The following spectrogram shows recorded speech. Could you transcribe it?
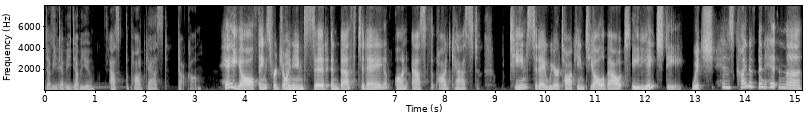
www.askthepodcast.com. Hey, y'all. Thanks for joining Sid and Beth today on Ask the Podcast. Teens, today we are talking to y'all about ADHD, which has kind of been hitting the,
